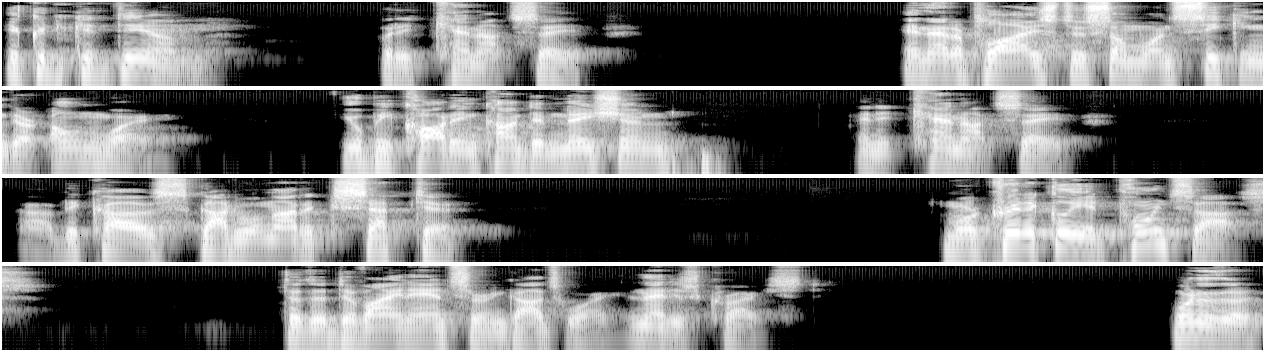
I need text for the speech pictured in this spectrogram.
It could condemn, but it cannot save. And that applies to someone seeking their own way. You'll be caught in condemnation, and it cannot save uh, because God will not accept it. More critically, it points us to the divine answer in God's way, and that is Christ. One of the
